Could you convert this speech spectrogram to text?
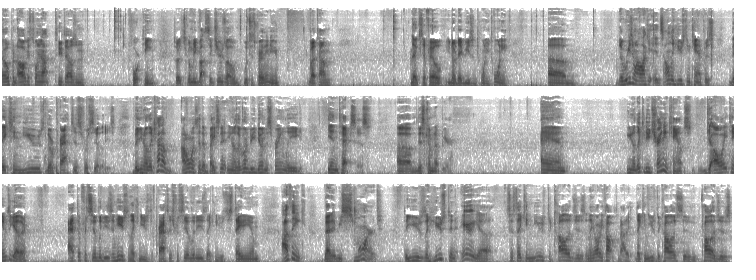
opened August 29th, 2014. So it's going to be about six years old, which is fairly new. By the time the XFL, you know, debuts in 2020. Um, the reason why I like it, it's on the Houston campus. They can use their practice facilities. They, you know, they kind of, I don't want to say they're basing it, you know, they're going to be doing the spring league in Texas um, this coming up year. And you know, they could do training camps, get all eight teams together at the facilities in Houston. They can use the practice facilities, they can use the stadium. I think that it'd be smart to use the Houston area since they can use the colleges, and they already talked about it. They can use the colleges colleges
